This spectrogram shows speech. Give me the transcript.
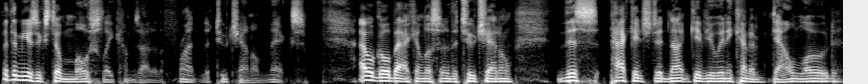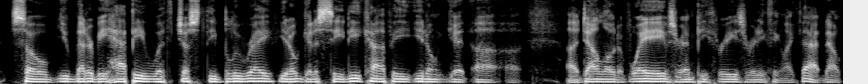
But the music still mostly comes out of the front in the two channel mix. I will go back and listen to the two channel. This package did not give you any kind of download, so you better be happy with just the Blu ray. You don't get a CD copy, you don't get a, a download of waves or MP3s or anything like that. Now,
